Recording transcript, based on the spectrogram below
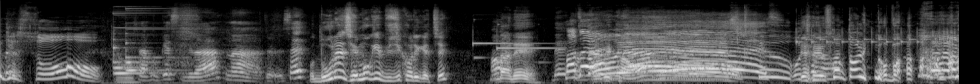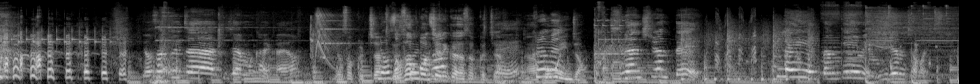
얘기했어. 자 보겠습니다 하나 둘셋 뭐 노래 제목이 뮤지컬이겠지? 나래 네, 맞아요. 정답입니다. 아. 슈, 야, 오천 원. 손 떨린 거 봐. 여섯 글자 퀴즈 한번 갈까요? 여섯 글자? 여섯 여섯 글자? 번째니까 여섯 글자. 네. 아, 그러면- 그거 인정. 지난 출연 때 플레이했던 게임의 이름 적어주세요.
